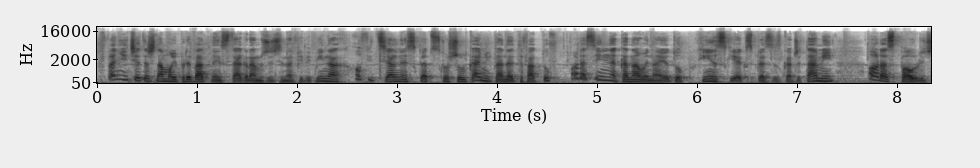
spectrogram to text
Wpadnijcie też na mój prywatny Instagram Życie na Filipinach, oficjalny sklep z koszulkami Planety Faktów oraz inne kanały na YouTube, Chiński Ekspres z gadżetami oraz Polish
